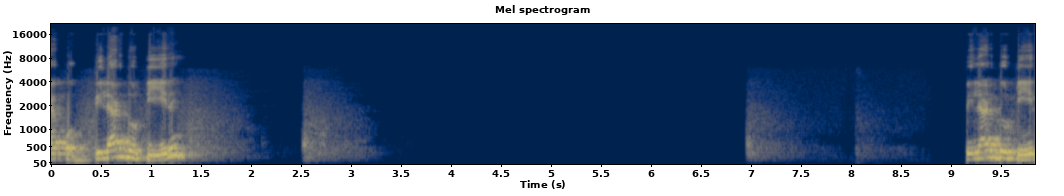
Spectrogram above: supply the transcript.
দেখো, পিলার দুটির পিলার দুটির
